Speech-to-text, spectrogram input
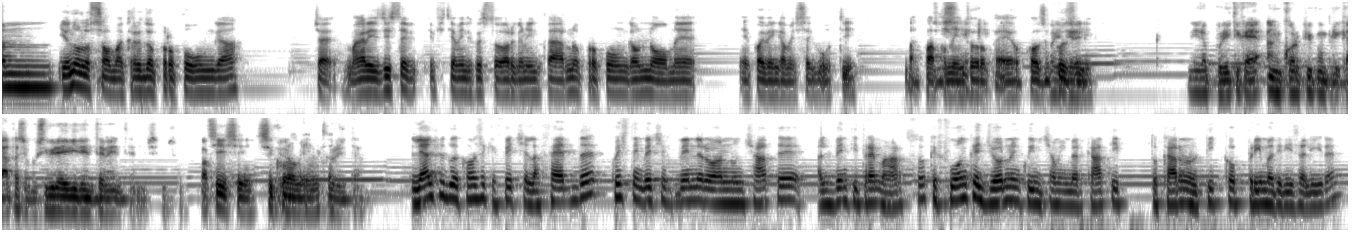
Um, io non lo so, ma credo proponga, cioè magari esiste effettivamente questo organo interno, proponga un nome e poi venga messo ai voti dal Parlamento sì, europeo, cose così. Dire Lì la politica è ancora più complicata, se possibile, evidentemente. Nel senso, sì, sì, sicuramente. Le altre due cose che fece la Fed, queste invece vennero annunciate al 23 marzo, che fu anche il giorno in cui diciamo, i mercati toccarono il picco prima di risalire,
